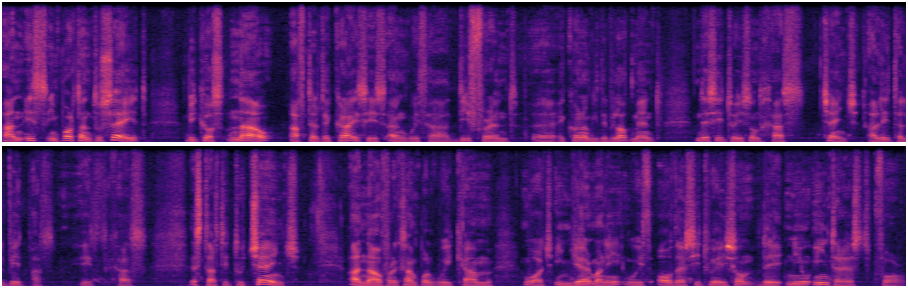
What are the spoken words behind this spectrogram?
And it's important to say it because now, after the crisis and with a different uh, economic development, the situation has changed a little bit, but it has started to change. And now, for example, we can watch in Germany with other situation the new interest for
